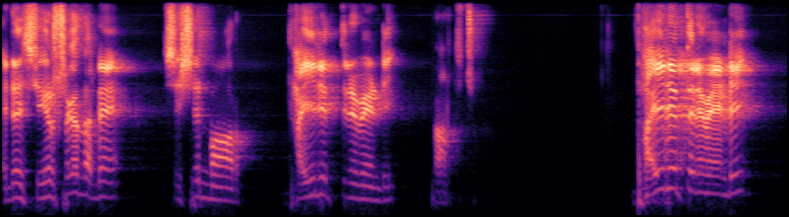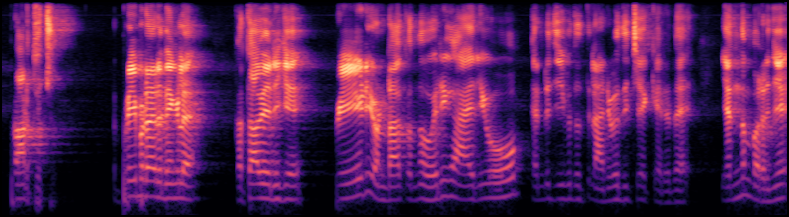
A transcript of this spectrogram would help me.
എന്റെ ശീർഷകം തന്നെ ശിഷ്യന്മാർ ധൈര്യത്തിന് വേണ്ടി പ്രാർത്ഥിച്ചു. ധൈര്യത്തിന് വേണ്ടി പ്രാർത്ഥിച്ചു. പ്രിയപ്പെട്ടവർ നിങ്ങൾ കർത്താവ് എനിക്ക് പേടി ഉണ്ടാക്കുന്ന ഒരു കാര്യവും എന്റെ ജീവിതത്തിൽ അനുവദിച്ചേക്കരുത് എന്നും പറഞ്ഞ്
